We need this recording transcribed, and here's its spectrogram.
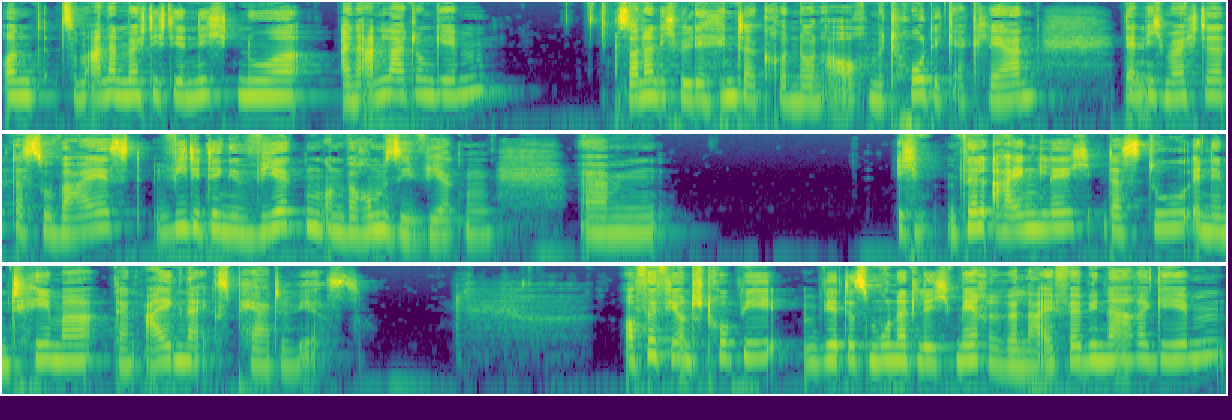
Und zum anderen möchte ich dir nicht nur eine Anleitung geben, sondern ich will dir Hintergründe und auch Methodik erklären, denn ich möchte, dass du weißt, wie die Dinge wirken und warum sie wirken. Ähm, ich will eigentlich, dass du in dem Thema dein eigener Experte wirst. Auf Fifi und Struppi wird es monatlich mehrere Live-Webinare geben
